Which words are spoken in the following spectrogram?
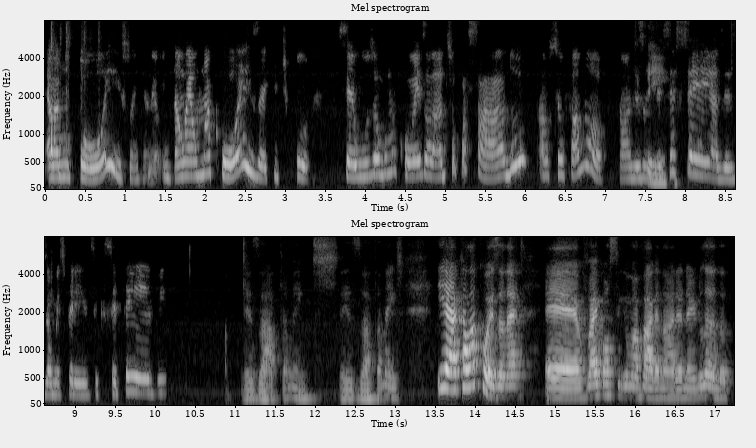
ela notou isso, entendeu? Então é uma coisa que, tipo, você usa alguma coisa lá do seu passado ao seu favor. Então, às vezes é um TCC, às vezes é uma experiência que você teve. Exatamente, exatamente. E é aquela coisa, né? É, vai conseguir uma vaga na área na Irlanda?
